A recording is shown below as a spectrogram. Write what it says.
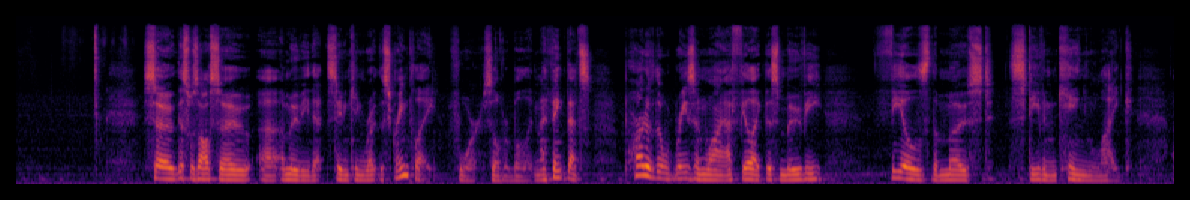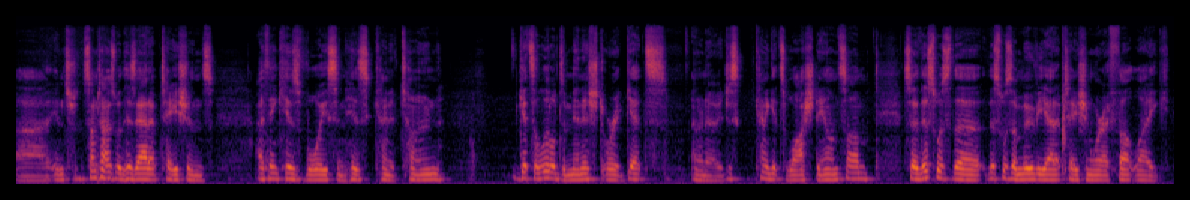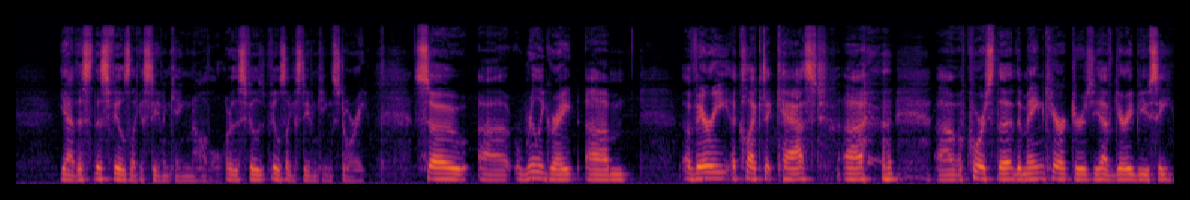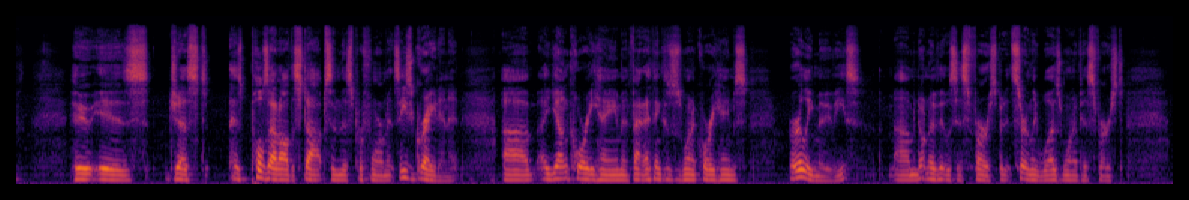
so this was also uh, a movie that Stephen King wrote the screenplay for Silver Bullet, and I think that's part of the reason why I feel like this movie feels the most Stephen King like. Uh, sometimes with his adaptations, I think his voice and his kind of tone gets a little diminished, or it gets I don't know, it just kind of gets washed down some. So this was the this was a movie adaptation where I felt like, yeah, this this feels like a Stephen King novel, or this feels feels like a Stephen King story. So uh, really great. Um, a very eclectic cast. Uh, uh, of course, the the main characters you have Gary Busey, who is just has pulls out all the stops in this performance. He's great in it. Uh, a young Corey Haim. In fact, I think this was one of Corey Haim's early movies. Um, I don't know if it was his first, but it certainly was one of his first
